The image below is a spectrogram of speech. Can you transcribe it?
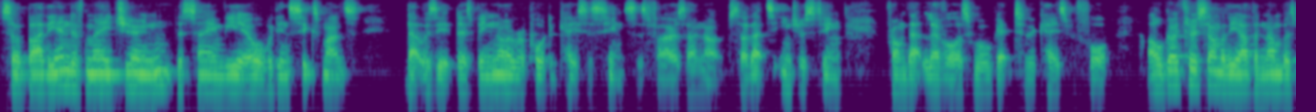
So by the end of May, June, the same year, or within six months, that was it. There's been no reported cases since, as far as I know. So that's interesting from that level as we'll get to the case before. I'll go through some of the other numbers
